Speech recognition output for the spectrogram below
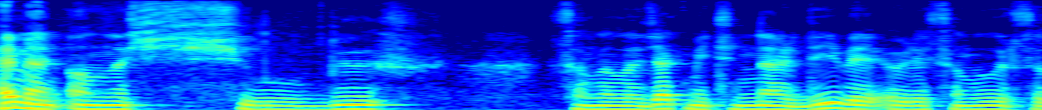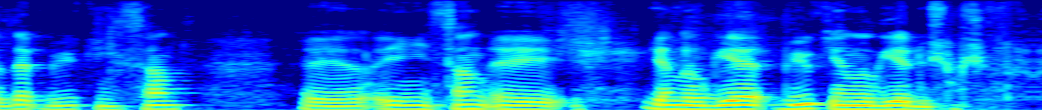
hemen anlaşıldığı sanılacak metinler değil ve öyle sanılırsa da büyük insan e, insan e, yanılgıya büyük yanılgıya düşmüş olur.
